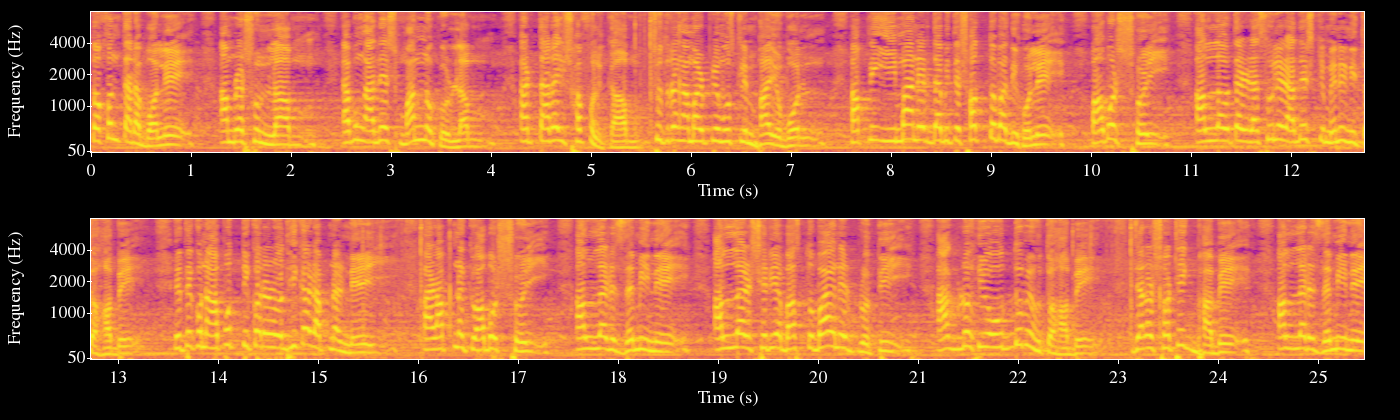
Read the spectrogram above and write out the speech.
তখন তারা বলে, আমরা শুনলাম এবং আদেশ মান্য করলাম, আর তারাই সফল কাম। সুতরাং আমার প্রিয় মুসলিম ভাই ও বোন, আপনি ইমানের দাবিতে সত্যবাদী হলে অবশ্যই আল্লাহ তার রাসুলের আদেশকে মেনে নিতে হবে। এতে কোনো আপত্তি করার অধিকার আপনার নেই। আর আপনাকে অবশ্যই আল্লাহর জমিনে, আল্লাহর সেরিয়া বাস্তবায়নের প্রতি আগ্রহী ও উদ্যমী হতে হবে। যারা সঠিকভাবে আল্লাহর জমিনে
